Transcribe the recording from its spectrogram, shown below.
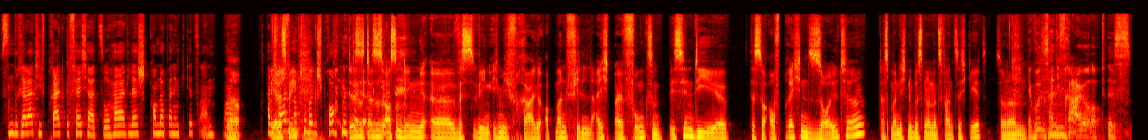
sind relativ breit gefächert. So, Harald Lesch kommt auch bei den Kids an. Wow. Ja. Habe ich Ja, heute deswegen- noch drüber gesprochen. Das ist, das ist auch so ein Ding, äh, weswegen ich mich frage, ob man vielleicht bei Funk so ein bisschen die das so aufbrechen sollte, dass man nicht nur bis 29 geht, sondern Ja gut, ist halt die Frage, ob es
